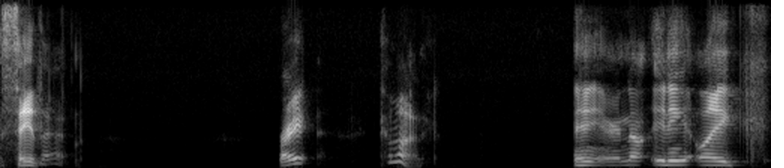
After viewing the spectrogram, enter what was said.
say that? Right? Come on. And you're not you- like.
